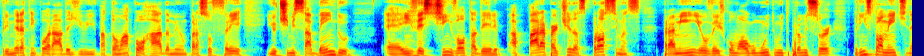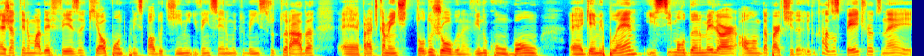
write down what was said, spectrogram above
primeira temporada de pra tomar porrada mesmo, para sofrer, e o time sabendo é, investir em volta dele a, para partidas próximas, para mim eu vejo como algo muito, muito promissor, principalmente né, já tendo uma defesa que é o ponto principal do time e vem sendo muito bem estruturada é, praticamente todo o jogo, né, vindo com um bom é, game plan e se moldando melhor ao longo da partida. E do caso dos Patriots, né,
